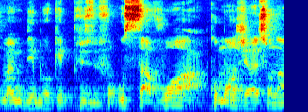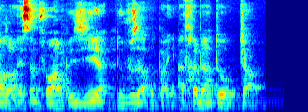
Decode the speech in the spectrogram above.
ou même débloquer plus de fonds ou savoir comment gérer son argent et ça me fera un plaisir de vous accompagner. À très bientôt. Ciao.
